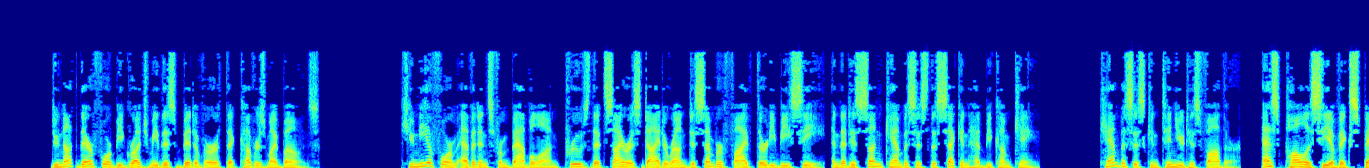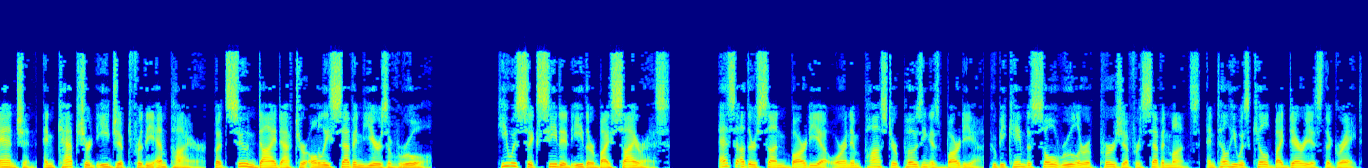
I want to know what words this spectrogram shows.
Do not therefore begrudge me this bit of earth that covers my bones. Cuneiform evidence from Babylon proves that Cyrus died around December 530 BC, and that his son Cambyses II had become king. Cambyses continued his father's policy of expansion, and captured Egypt for the empire, but soon died after only seven years of rule. He was succeeded either by Cyrus' other son Bardia or an impostor posing as Bardia, who became the sole ruler of Persia for seven months, until he was killed by Darius the Great.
